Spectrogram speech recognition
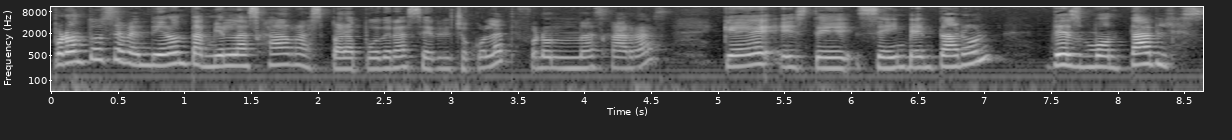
Pronto se vendieron también las jarras para poder hacer el chocolate. Fueron unas jarras que este se inventaron desmontables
